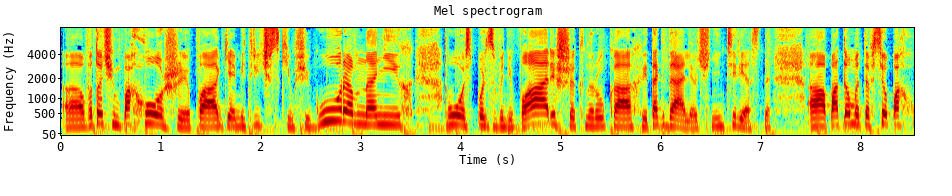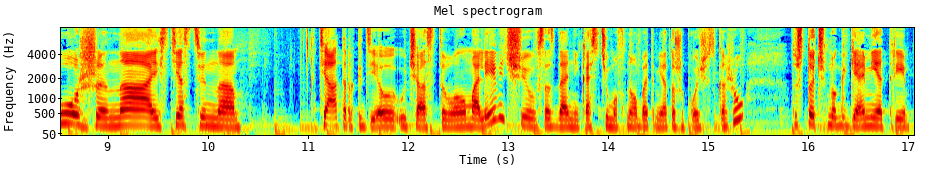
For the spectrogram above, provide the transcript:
вот очень похожие по геометрическим фигурам на них, по использованию варежек на руках и так далее, очень интересно. Потом это все похоже на, естественно, театр, где участвовал Малевич в создании костюмов, но об этом я тоже позже скажу, потому что очень много геометрии.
